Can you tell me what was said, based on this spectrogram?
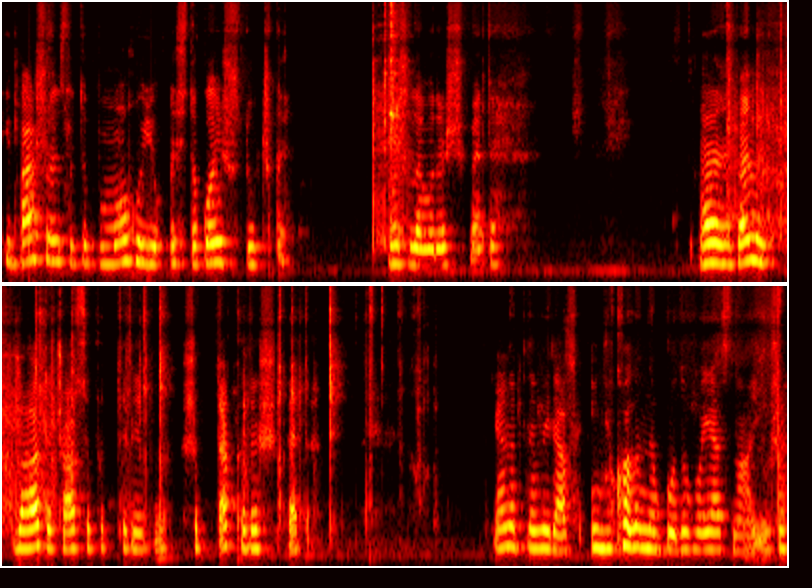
Хіба що за допомогою ось такої штучки можливо розшипити. Але, напевно, багато часу потрібно, щоб так розшипити. Я не перевіряв і ніколи не буду, бо я знаю вже.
